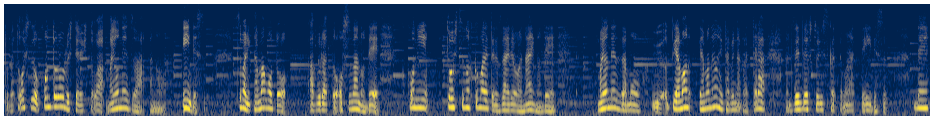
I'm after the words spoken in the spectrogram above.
とか糖質をコントロールしてる人はマヨネーズはあのいいんですつまり卵と油とお酢なのでここに糖質の含まれてる材料はないのでマヨネーズはもううーって山山のように食べなかったら全然普通に使ってもらっていいです。で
